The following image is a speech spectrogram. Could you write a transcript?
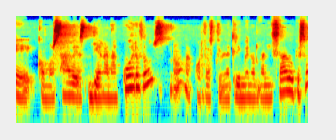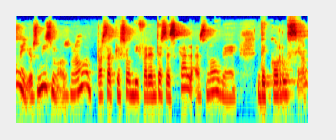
eh, como sabes, llegan acuerdos, ¿no? acuerdos con el crimen organizado, que son ellos mismos, ¿no? Pasa que son diferentes escalas de, corrupción.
